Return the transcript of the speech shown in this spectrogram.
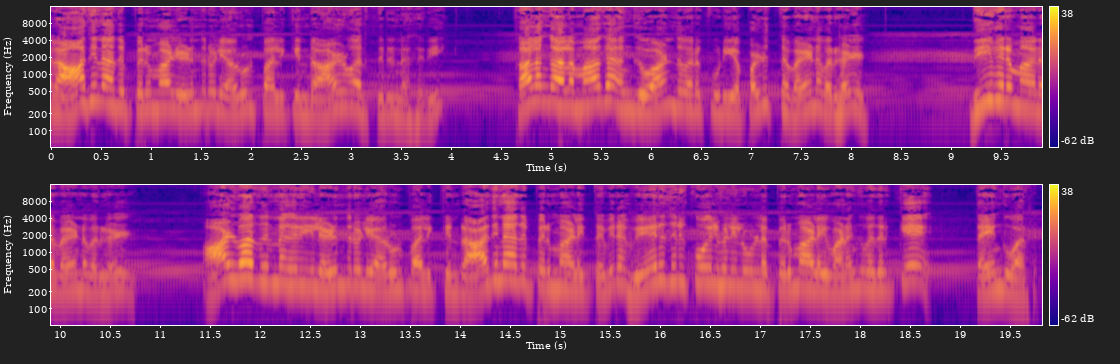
ஆதிநாத பெருமாள் எழுந்தருளி அருள் பாலிக்கின்ற ஆழ்வார் திருநகரி காலங்காலமாக அங்கு வாழ்ந்து வரக்கூடிய பழுத்த வைணவர்கள் தீவிரமான வைணவர்கள் ஆழ்வார் திருநகரியில் எழுந்தருளி அருள் பாலிக்கின்ற ஆதிநாத பெருமாளை தவிர வேறு திருக்கோயில்களில் உள்ள பெருமாளை வணங்குவதற்கே தயங்குவார்கள்.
